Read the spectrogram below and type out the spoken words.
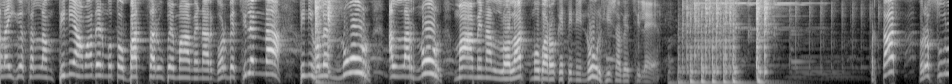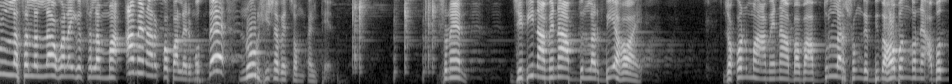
আলাইসাল্লাম তিনি আমাদের মতো বাচ্চা রূপে মা মেনার গর্বে ছিলেন না। তিনি হলেন নূর, আল্লাহর নূর, মা মেনার ললাট মুবারকে তিনি নূর হিসাবে ছিলেন। অর্থাৎ রসুল্লাহ সাল্লাহ আলাইসাল্লাম মা আমেনার কপালের মধ্যে নূর হিসাবে চমকাইতেন। শুনেন, যেদিন আমেনা আবদুল্লার বিয়ে হয়, যখন মা আমেনা বাবা আবদুল্লার সঙ্গে বিবাহ বন্ধনে আবদ্ধ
